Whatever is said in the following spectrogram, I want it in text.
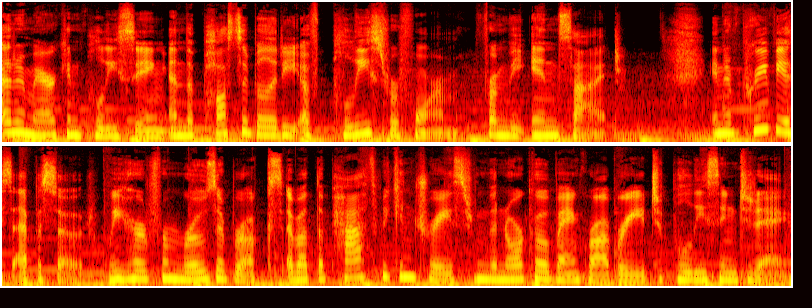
at American policing and the possibility of police reform from the inside. In a previous episode, we heard from Rosa Brooks about the path we can trace from the Norco bank robbery to policing today.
